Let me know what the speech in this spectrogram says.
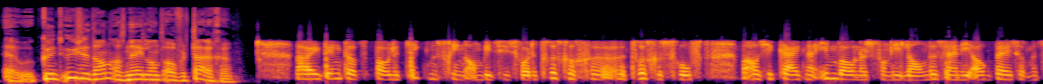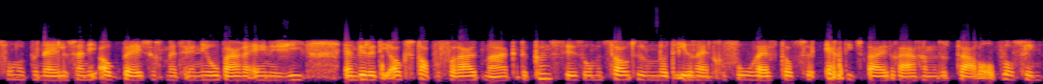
Eh, kunt u ze dan als Nederland overtuigen? Nou, ik denk dat politiek misschien ambities worden terugge teruggeschroefd. Maar als je kijkt naar inwoners van die landen, zijn die ook bezig met zonnepanelen, zijn die ook bezig met hernieuwbare energie en willen die ook stappen vooruit maken. De kunst is om het zo te doen dat iedereen het gevoel heeft dat ze echt iets bijdragen aan een totale oplossing,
